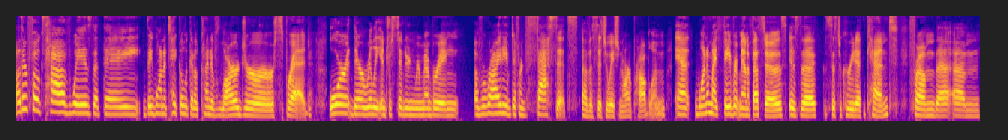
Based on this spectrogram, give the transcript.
Other folks have ways that they they want to take a look at a kind of larger spread or they're really interested in remembering a variety of different facets of a situation or a problem. And one of my favorite manifestos is the Sister Corita Kent from the um,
